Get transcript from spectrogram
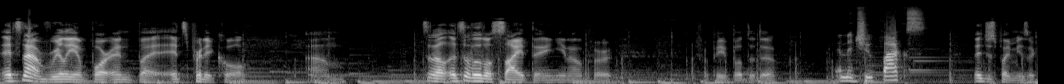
It's not really important, but it's pretty cool. Um, it's a it's a little side thing, you know, for for people to do. And the jukebox. They just play music.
